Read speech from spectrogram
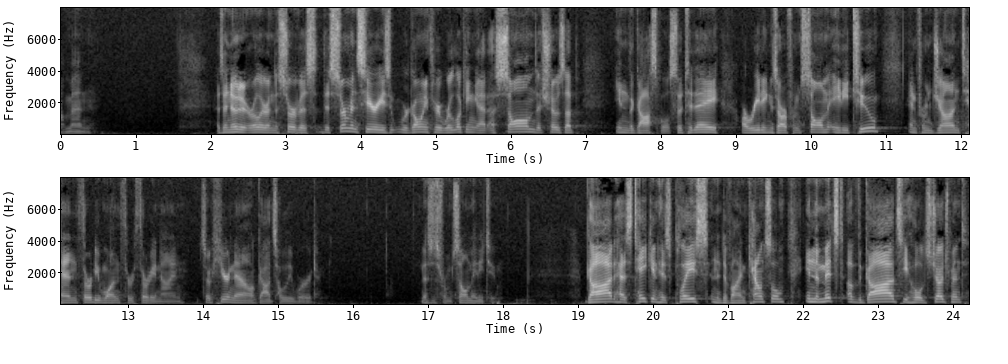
Amen. As I noted earlier in the service, this sermon series we're going through, we're looking at a psalm that shows up in the gospel. So today our readings are from Psalm 82 and from John 10, 31 through 39. So hear now God's holy word. This is from Psalm 82. God has taken his place in the divine council. In the midst of the gods, he holds judgment.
